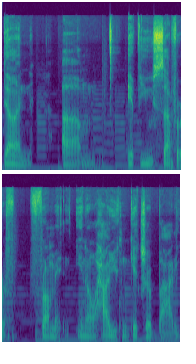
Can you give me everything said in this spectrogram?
done um, if you suffer from it. You know how you can get your body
